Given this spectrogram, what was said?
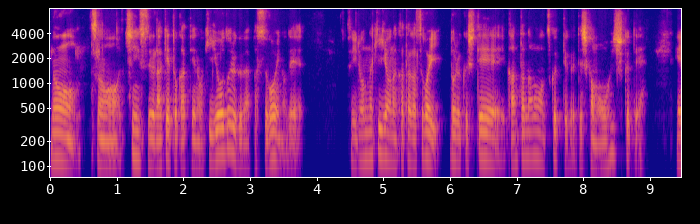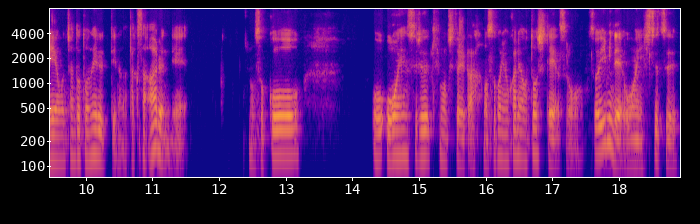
の、その、チンするだけとかっていうのを企業努力がやっぱすごいので、いろんな企業の方がすごい努力して、簡単なものを作ってくれて、しかも美味しくて、栄養もちゃんと取れるっていうのがたくさんあるんで、もうそこを応援する気持ちというか、もうそこにお金を落として、そのそういう意味で応援しつつ、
